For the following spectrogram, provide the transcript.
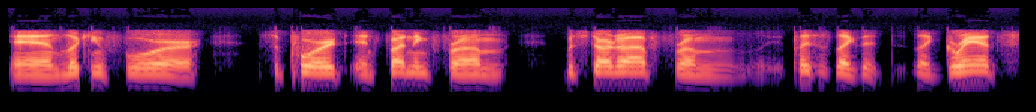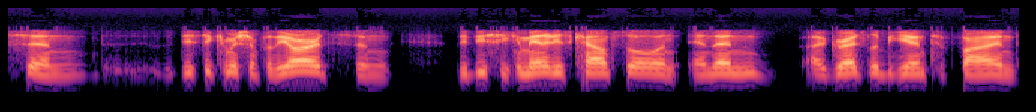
and looking for support and funding from would start off from places like the, like grants and the DC Commission for the Arts and the DC Humanities Council, and, and then I gradually began to find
